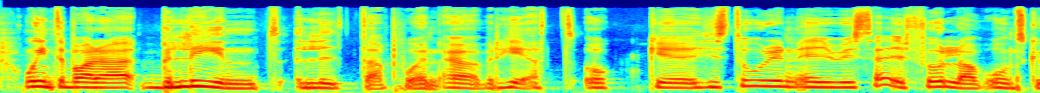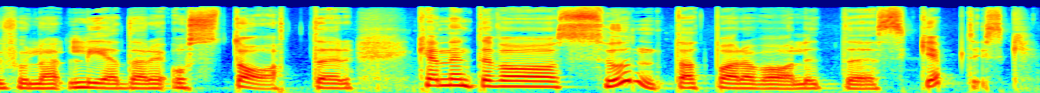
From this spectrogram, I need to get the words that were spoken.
Och inte bara blint lita på en överhet. Och eh, historien är ju i sig full av ondskefulla ledare och stater. Kan det inte vara sunt att bara vara lite skeptisk?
